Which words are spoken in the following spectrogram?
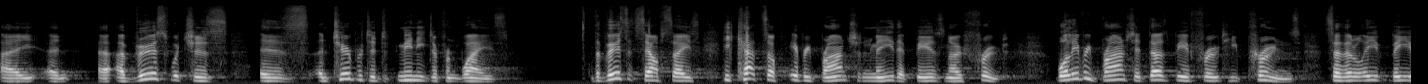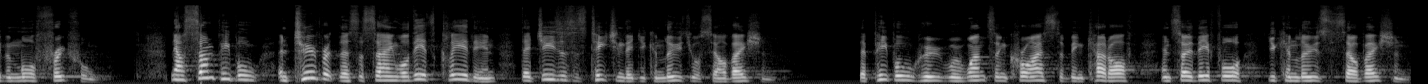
a, a, a verse which is, is interpreted many different ways. The verse itself says, He cuts off every branch in me that bears no fruit. While every branch that does bear fruit, He prunes, so that it'll be even more fruitful. Now, some people interpret this as saying, well, it's clear then that Jesus is teaching that you can lose your salvation. That people who were once in Christ have been cut off and so therefore you can lose salvation.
